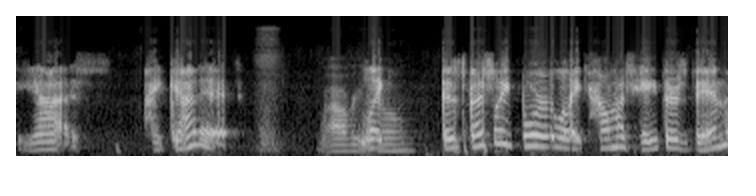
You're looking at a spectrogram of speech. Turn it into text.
yes, I get it. Wow, Rachel. Like- Especially for like how much hate there's been,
